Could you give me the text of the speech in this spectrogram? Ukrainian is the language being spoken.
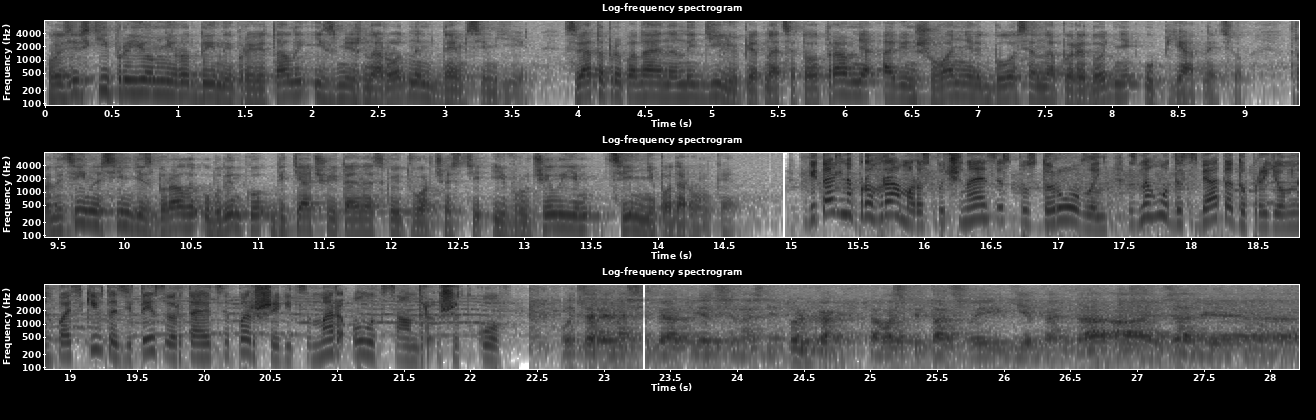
Лозівські прийомні родини привітали із Міжнародним днем сім'ї. Свято припадає на неділю 15 травня, а віншування відбулося напередодні у п'ятницю. Традиційно сім'ї збирали у будинку дитячої та юнацької творчості і вручили їм цінні подарунки. Вітальна програма розпочинається з поздоровлень. З нагоди свята до прийомних батьків та дітей звертається перший віцемер Олександр Житков. Вот взяли на себя ответственность не только воспитать своих деток, да, а взяли э,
